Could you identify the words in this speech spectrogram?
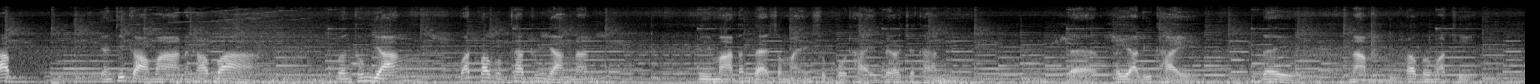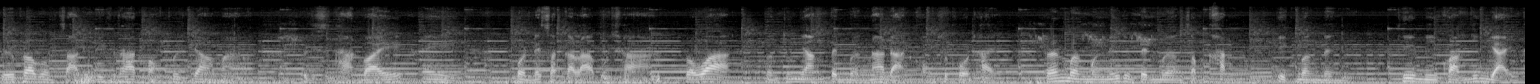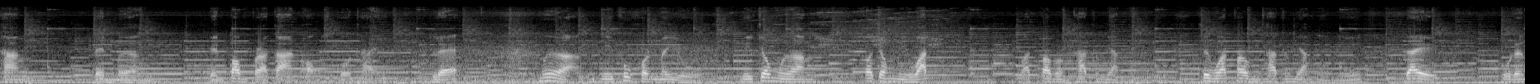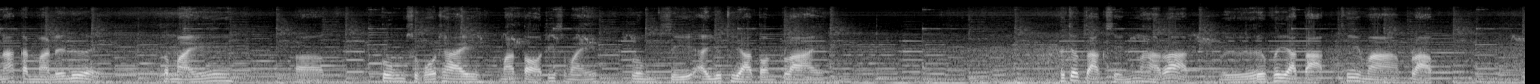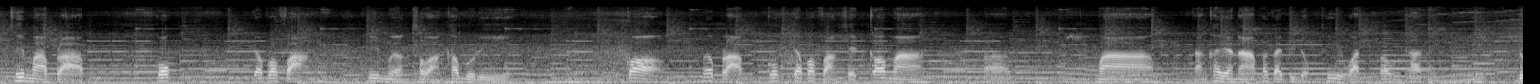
ครับอย่างที่กล่าวมานะครับว่าเมืองทุ่งยางวัดพระบรมธาตุทุ่งยางนั้น มีมาตั้งแต่สมัยสุโขทัยเป็นรัชธานีแต่พระยาลิไทยได้นำพระบรมอัฐิหรือพระบรมสารีริกธาตุของพระเจ้ามาประดิษฐานไว้ให้คนได้สักการะบูชา เพราะว่าเมืองทุ่งยางเป็นเมืองหน้าด่านของสุโขทัยเพราะฉะนั้นเมืองเมืองนี้จึงเป็นเมืองสำคัญอีกเมืองหนึ่ง ที่มีความยิ่งใหญ่ทั้งเป็นเมืองเป็นป้อมปราการของสุโขทัยและเมื่อมีผู้คนมาอยู่ มีเจ้าเมืองก็จงมีวัดวัดพระบรมธาตุทุ่งยางแห่งนี้ซึ่งวัดพระบรมธาตุทุ่งยางแห่งนี้ ได้บูรณะกันมาเรื่อยๆ สมัยกรุงสุโขทัยมาต่อที่สมัยกรุงศรีอยุธยาตอนปลาย พระเจ้าตากสินมหาราชหรือพระยาตาก ที่มาปราบที่มาปราบกกเจ้าพระฝางที่เมืองสว่างคบุรี ก็เมื่อปราบกกเจ้าพระฝางเสร็จก็มามาสังคายนาพระไตรปิฎกที่วัดพระบรมธาตุแห่งนี้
